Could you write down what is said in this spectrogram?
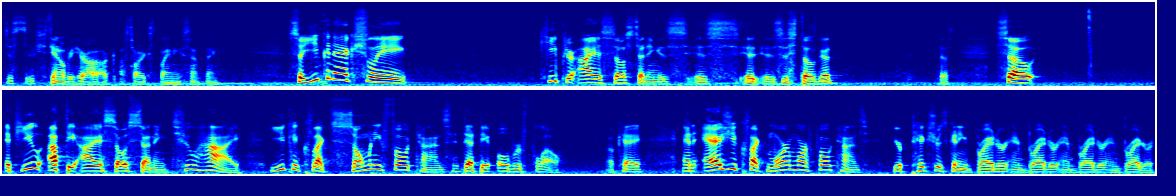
just if you stand over here, I'll, I'll start explaining something. So you can actually keep your ISO setting. Is is i- is this still good? Just so. If you up the ISO setting too high, you can collect so many photons that they overflow. Okay, and as you collect more and more photons, your picture is getting brighter and brighter and brighter and brighter.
